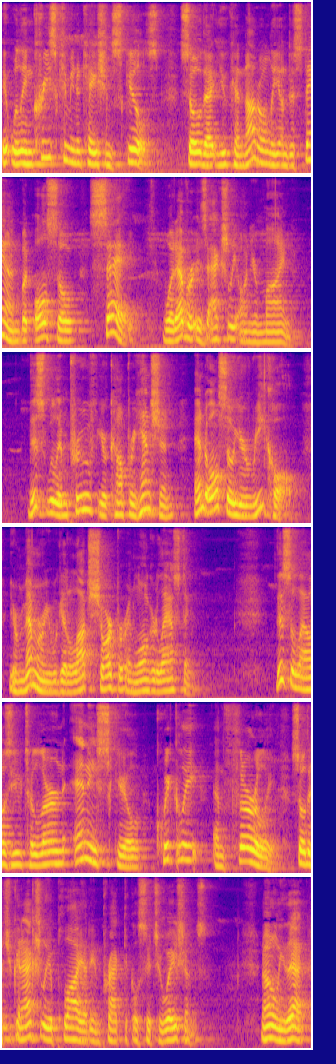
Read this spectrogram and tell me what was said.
It will increase communication skills so that you can not only understand but also say whatever is actually on your mind. This will improve your comprehension and also your recall. Your memory will get a lot sharper and longer lasting. This allows you to learn any skill quickly and thoroughly so that you can actually apply it in practical situations. Not only that,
